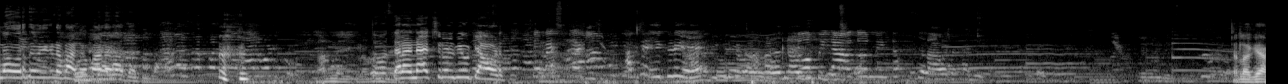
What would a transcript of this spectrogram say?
नवरदेव इकडे माग पाडा तुला. तो त्याला नॅचरल ब्युटी आवडते. आमच्या इकडे आहे, इकडे हळद लावली. त्याला घ्या.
